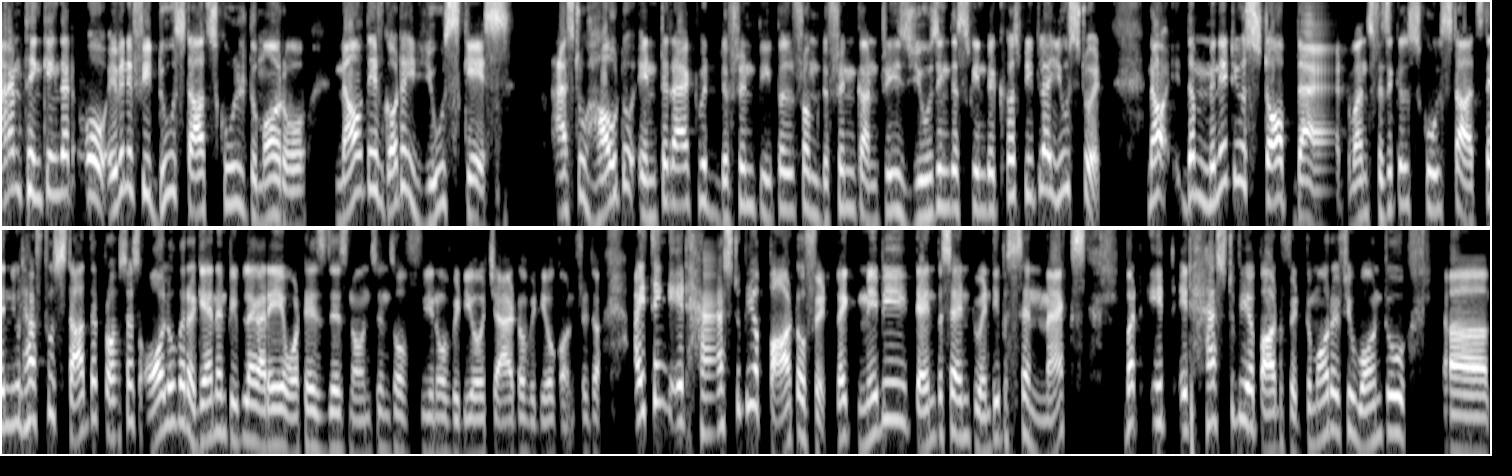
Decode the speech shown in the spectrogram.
I'm thinking that oh, even if we do start school tomorrow, now they've got a use case as to how to interact with different people from different countries using the screen because people are used to it. Now the minute you stop that once physical school starts then you'll have to start the process all over again and people are like hey what is this nonsense of you know video chat or video conference? I think it has to be a part of it like maybe 10% 20% max but it it has to be a part of it. Tomorrow if you want to uh,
